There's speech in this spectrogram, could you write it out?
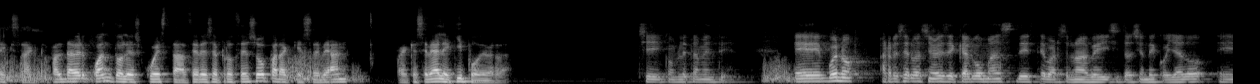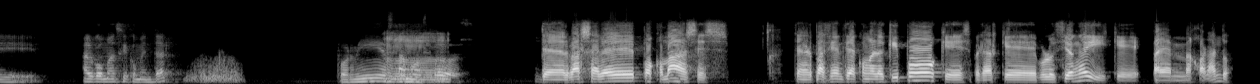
Exacto. Falta ver cuánto les cuesta hacer ese proceso para que se vean, para que se vea el equipo de verdad. Sí, completamente. Eh, bueno, a reserva, señores, de que algo más de este Barcelona B y situación de Collado, eh, ¿algo más que comentar? Por mí estamos Mm. todos. del Barça B poco más, es tener paciencia con el equipo, que esperar que evolucione y que vaya mejorando.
